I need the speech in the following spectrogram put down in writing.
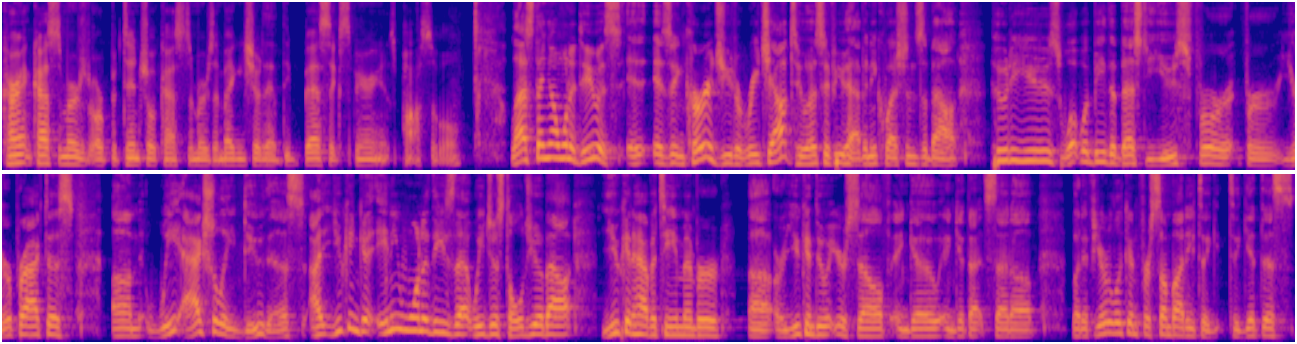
current customers or potential customers and making sure they have the best experience possible. Last thing I want to do is is encourage you to reach out to us if you have any questions about who to use, what would be the best use for for your practice. Um, we actually do this. I, you can get any one of these that we just told you about. You can have a team member, uh, or you can do it yourself and go and get that set up. But if you're looking for somebody to to get this,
